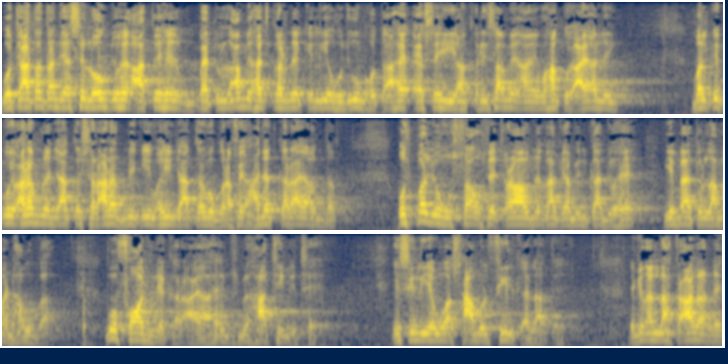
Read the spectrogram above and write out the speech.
وہ چاہتا تھا جیسے لوگ جو ہے آتے ہیں بیت اللہ میں حج کرنے کے لیے ہجوم ہوتا ہے، ایسے ہی یہاں کلیسا میں آئے، وہاں کوئی آیا نہیں۔ بلکہ کوئی عرب نے جا کر شرارت بھی کی، وہیں جا کر وہ گرف حاجت کرایا اندر۔ اس پر جو غصہ اسے چڑھا، اس نے کہا کہ اب ان کا جو ہے یہ بیت اللہ میں ڈھاؤں گا۔ وہ فوج لے کر آیا ہے جس میں ہاتھی بھی تھے۔ اسی لیے وہ اصحاب الفیل کہلاتے ہیں۔ لیکن اللہ تعالیٰ نے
